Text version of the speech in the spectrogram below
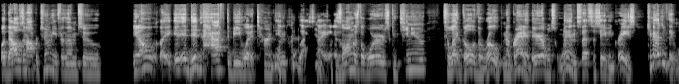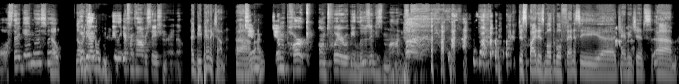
But that was an opportunity for them to, you know, like it, it didn't have to be what it turned into last night. And as long as the Warriors continue to let go of the rope, now granted they're able to win, so that's the saving grace. Can you imagine if they lost that game last night? No, no, we'd be having a completely different conversation right now. I'd be panic town. Um, Jim, Jim Park on Twitter would be losing his mind. Despite his multiple fantasy uh, championships. Um,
